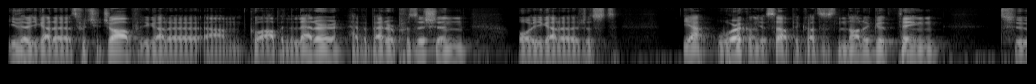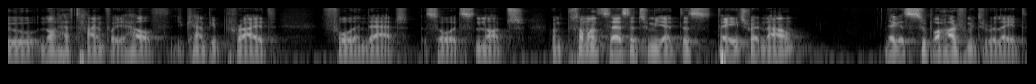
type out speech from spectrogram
either you gotta switch your job, you gotta um, go up in the ladder, have a better position, or you gotta just yeah work on yourself because it's not a good thing to not have time for your health. You can't be prideful in that. So it's not when someone says that to me at this stage right now, like it's super hard for me to relate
